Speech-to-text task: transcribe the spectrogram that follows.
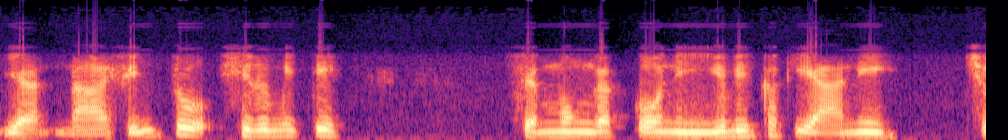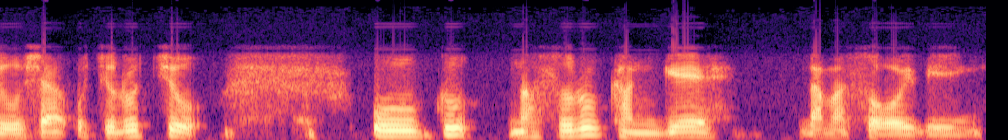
やナーフィンとひるみて、専門学校に指かきやに、注射打ちるちゅう、多くなする歓迎、生そういびん。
